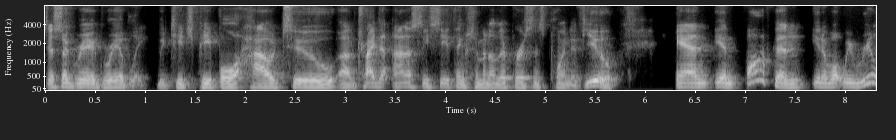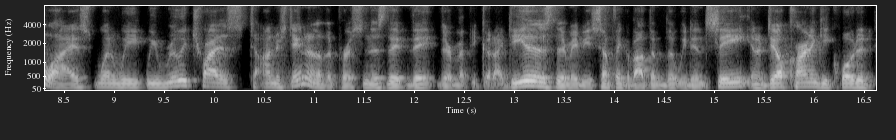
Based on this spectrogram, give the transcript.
disagree agreeably. We teach people how to um, try to honestly see things from another person's point of view and in often, you know, what we realize when we we really try to, to understand another person is they they there might be good ideas, there may be something about them that we didn't see. You know, Dale Carnegie quoted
